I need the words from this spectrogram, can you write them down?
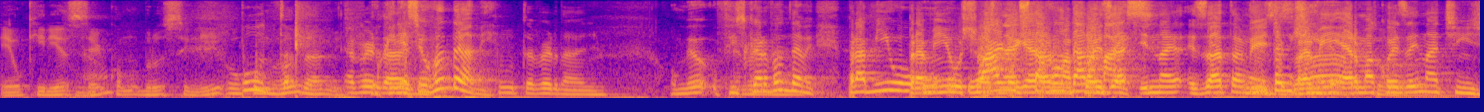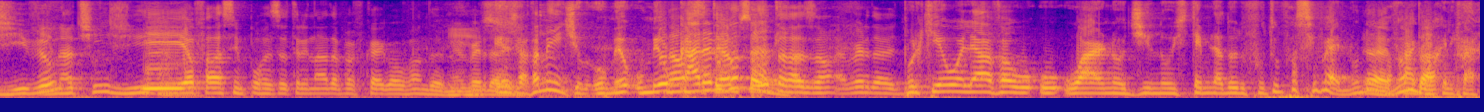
Eu queria ser Não? como Bruce Lee ou como Puta, Van Damme. é Eu verdade. queria ser o Van Damme. Puta, é verdade. O meu o físico era o Van Damme. Pra mim, o, Pra mim, o Arnold Schwarzenegger era tava uma andando coisa. mais. ina- Exatamente. Pra Intangível. mim era uma coisa inatingível. Inatingível. E eu falava assim, porra, se eu treinar dá pra ficar igual o Van Damme. É Isso. verdade. Exatamente. O meu, o meu Não, cara era o Van absoluta Damme. razão, é verdade. Porque eu olhava o, o- o Arnold no Exterminador do Futuro e falava assim, velho, não dá É, pra ficar igual aquele cara.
